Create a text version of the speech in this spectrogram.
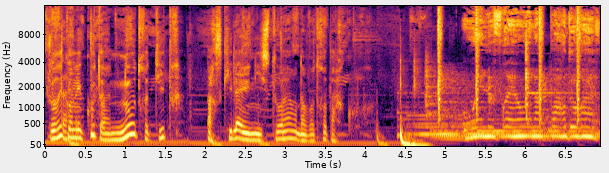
Je voudrais qu'on écoute un autre titre parce qu'il a une histoire dans votre parcours. Où est le vrai, où est la part de rêve?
